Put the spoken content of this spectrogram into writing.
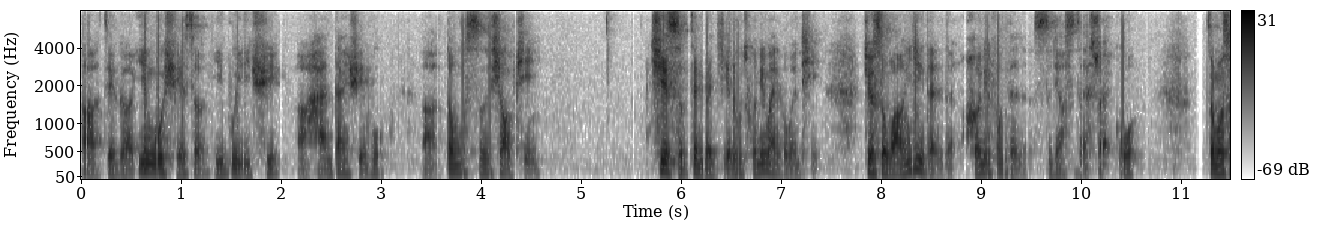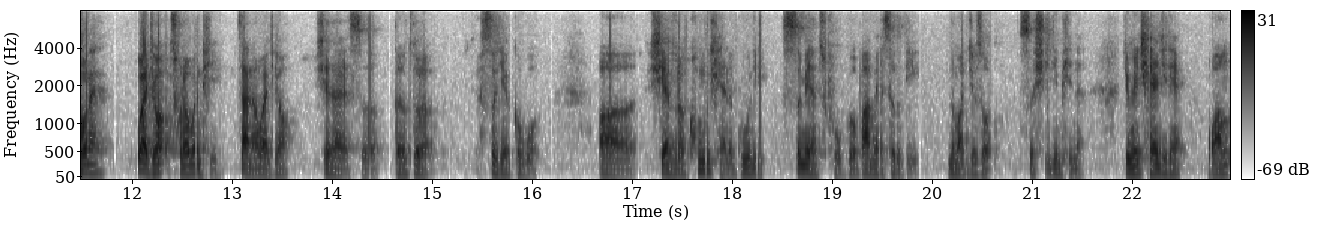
啊，这个鹦鹉学舌，一步一趋，啊，邯郸学步，啊，东施效颦。其实这里面揭露出另外一个问题，就是王毅等人、何立峰等人实际上是在甩锅。怎么说呢？外交出了问题，战狼外交现在是得罪了世界各国，呃，陷入了空前的孤立，四面楚歌，八面受敌。那么就说是习近平的，就跟前几天王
